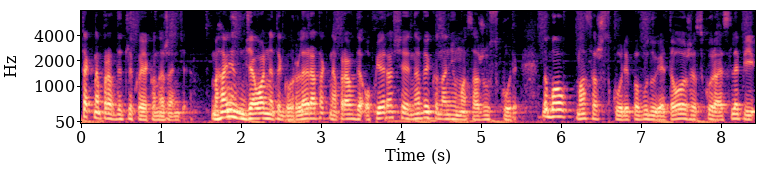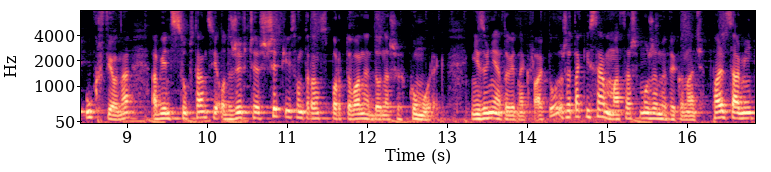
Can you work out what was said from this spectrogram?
tak naprawdę tylko jako narzędzie. Mechanizm działania tego rollera tak naprawdę opiera się na wykonaniu masażu skóry. No bo masaż skóry powoduje to, że skóra jest lepiej ukrwiona, a więc substancje odżywcze szybciej są transportowane do naszych komórek. Nie zmienia to jednak faktu, że taki sam masaż możemy wykonać palcami,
